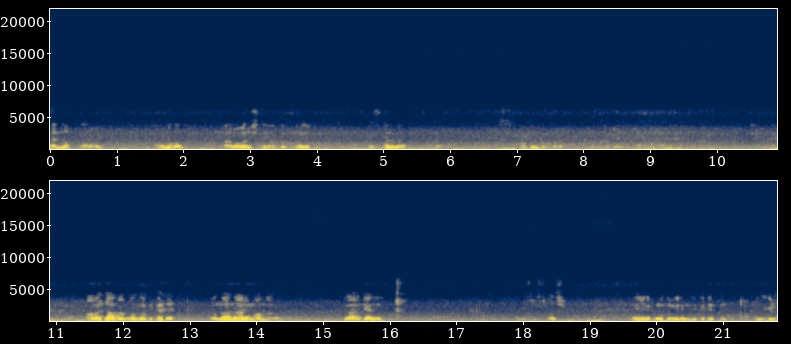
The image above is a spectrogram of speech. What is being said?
Sen ne yaptın arabayı? Araba var. Araba var işte ya. Bakımına götürdüm. Eski döndü sonra. Ahmet abi bak onlara dikkat et. Onlar narin malları. Gelmesin. Ama hiç çalışmıyor. Ben yine komutan vereyim mi? Dikkat etsin. Özgürüm.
